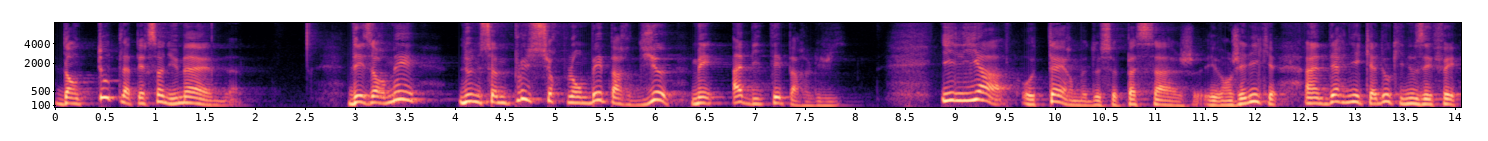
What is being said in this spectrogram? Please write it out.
dans toute la personne humaine. Désormais, nous ne sommes plus surplombés par Dieu, mais habités par lui. Il y a, au terme de ce passage évangélique, un dernier cadeau qui nous est fait.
